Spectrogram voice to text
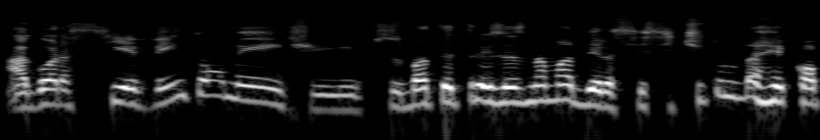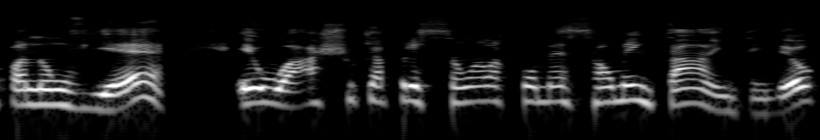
Agora, se eventualmente, preciso bater três vezes na madeira, se esse título da Recopa não vier, eu acho que a pressão ela começa a aumentar, entendeu?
